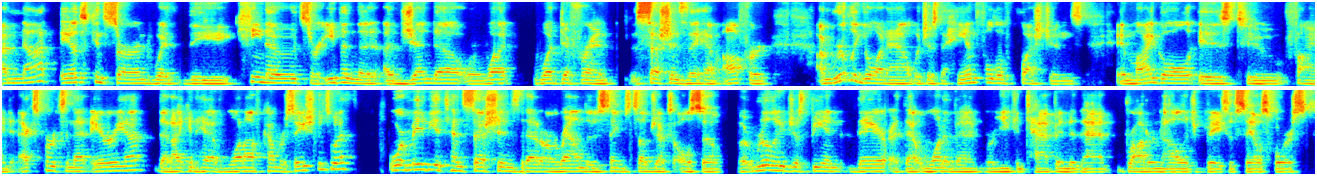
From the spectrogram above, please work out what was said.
I'm not as concerned with the keynotes or even the agenda or what what different sessions they have offered. I'm really going out with just a handful of questions. And my goal is to find experts in that area that I can have one off conversations with, or maybe attend sessions that are around those same subjects also. But really just being there at that one event where you can tap into that broader knowledge base of Salesforce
